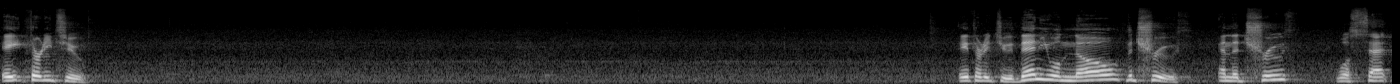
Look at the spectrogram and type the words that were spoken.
832. 832 then you will know the truth and the truth will set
